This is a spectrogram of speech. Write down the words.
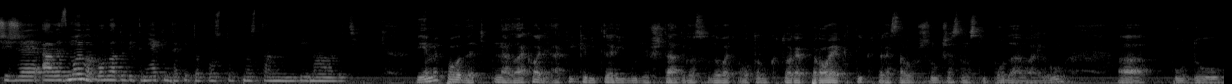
čiže, ale z môjho pohľadu by to nejakým takýto postupnosť tam by mala byť. Vieme povedať, na základe akých kritérií bude štát rozhodovať o tom, ktoré projekty, ktoré sa už v súčasnosti podávajú, budú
